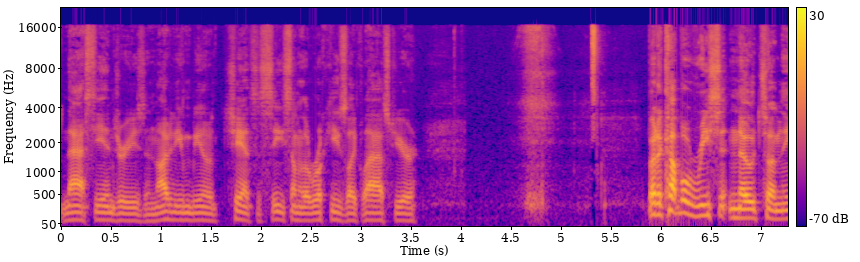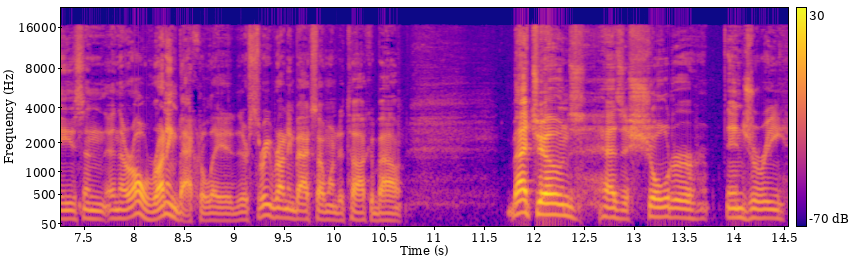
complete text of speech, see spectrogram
nasty injuries, and not even being a chance to see some of the rookies like last year. But a couple recent notes on these, and, and they're all running back related. There's three running backs I wanted to talk about. Matt Jones has a shoulder injury,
